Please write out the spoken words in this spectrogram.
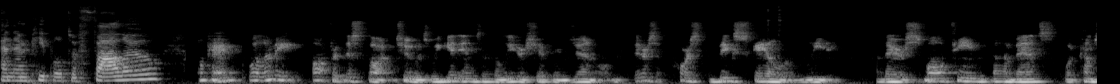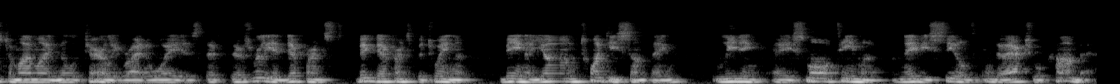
and then people to follow? Okay, well, let me offer this thought too as we get into the leadership in general. There's, of course, a big scale of leading. There's small team events. What comes to my mind militarily right away is that there's really a difference, big difference between being a young 20 something leading a small team of Navy SEALs into actual combat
